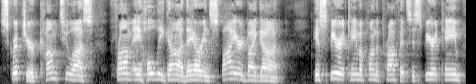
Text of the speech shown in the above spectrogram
Scripture come to us from a holy God. They are inspired by God. His Spirit came upon the prophets, His Spirit came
